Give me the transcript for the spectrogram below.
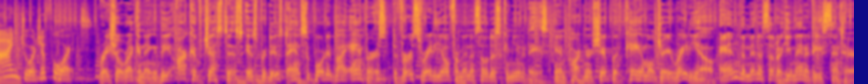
I'm Georgia Fort. Racial Reckoning, the Arc of Justice, is produced and supported by Ampers, diverse radio for Minnesota's communities, in partnership with KMOJ Radio and the Minnesota Humanities Center.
